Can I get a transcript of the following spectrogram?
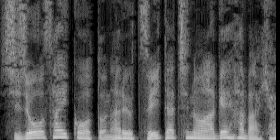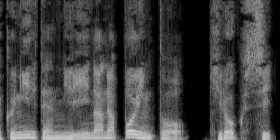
史上最高となる1日の上げ幅102.27ポイントを記録し、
